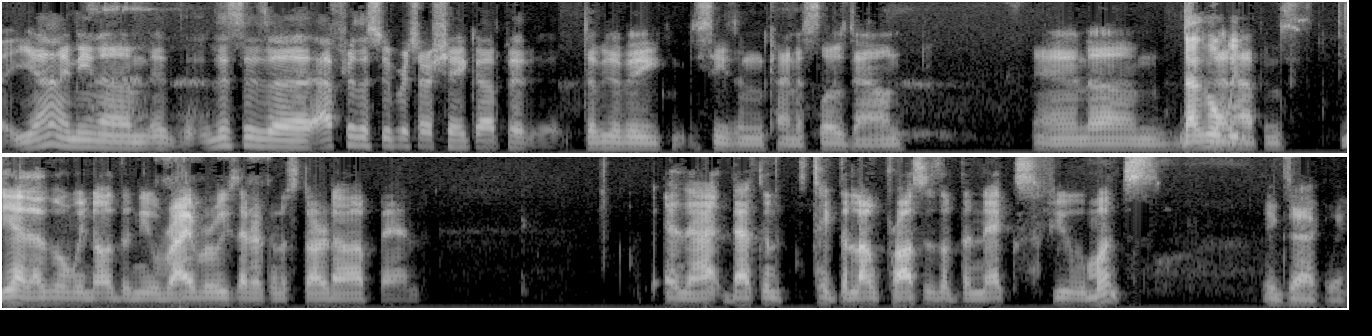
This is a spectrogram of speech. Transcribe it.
uh, yeah, I mean, um, it, this is uh, after the Superstar shakeup. It, WWE season kind of slows down, and um, That's what that we- happens. Yeah, that's when we know the new rivalries that are gonna start up, and and that that's gonna take the long process of the next few months. Exactly.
